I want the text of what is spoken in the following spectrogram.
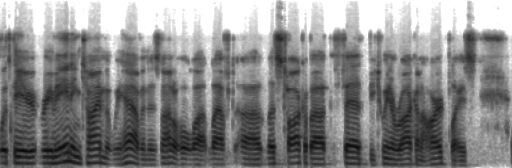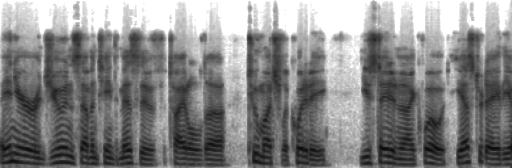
with the remaining time that we have, and there's not a whole lot left, uh, let's talk about the Fed between a rock and a hard place. In your June 17th missive titled uh, "Too Much Liquidity," you stated, and I quote: "Yesterday, the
